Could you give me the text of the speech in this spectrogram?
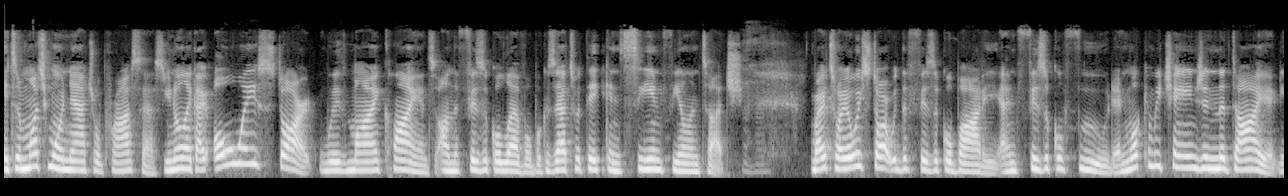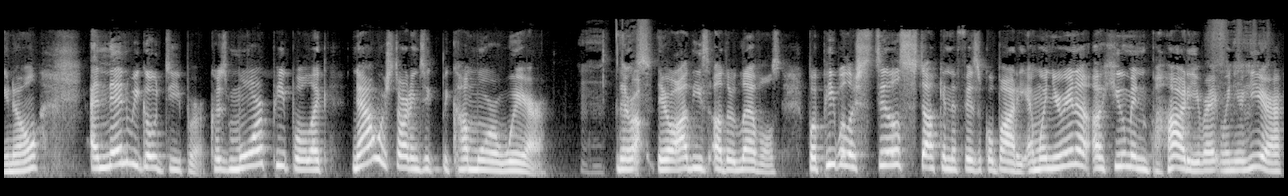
It's a much more natural process. You know, like I always start with my clients on the physical level because that's what they can see and feel and touch. Mm-hmm. Right. So I always start with the physical body and physical food and what can we change in the diet, you know? And then we go deeper because more people, like now we're starting to become more aware. There are, there are these other levels, but people are still stuck in the physical body. And when you're in a, a human body, right, when you're here,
